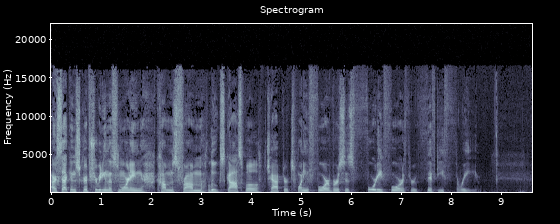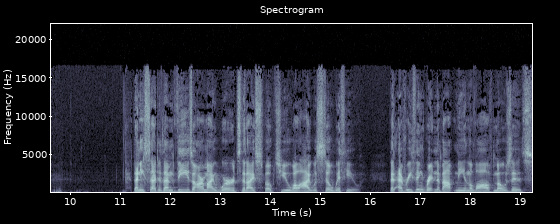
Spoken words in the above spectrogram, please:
Our second scripture reading this morning comes from Luke's Gospel, chapter 24, verses 44 through 53. Then he said to them, These are my words that I spoke to you while I was still with you that everything written about me in the law of Moses,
